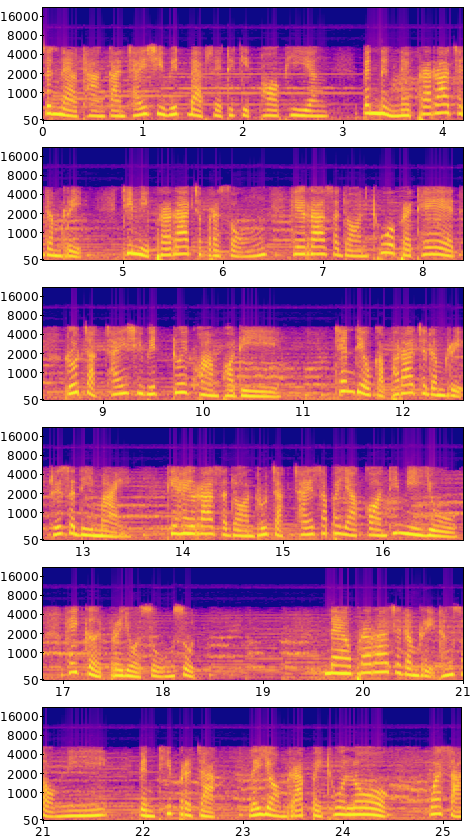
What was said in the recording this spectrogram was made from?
ซึ่งแนวทางการใช้ชีวิตแบบเศรษฐกิจพอเพียง เป็นหนึ่งในพระราชดำริ ที่มีพระราชประสงค์ ให้ราษฎรทั่วประเทศ รู้จักใช้ชีวิตด้วยความพอดี เช่นเดียวกับพระราชดำริทฤษฎีใหม่ ที่ให้ราษฎรรู้จักใช้ทรัพยากรที่มีอยู่ ให้เกิดประโยชน์สูงสุด แนวพระราชดำริทั้งสองนี้ เป็นที่ประจักษ์และยอมรับไปทั่วโลก ว่าสา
